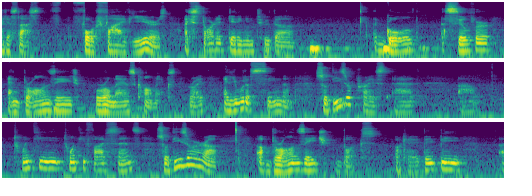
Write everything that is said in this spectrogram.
I guess last four or five years. I started getting into the gold, silver, and bronze age romance comics, right? And you would have seen them. So these are priced at um, 20 25 cents. So these are uh, uh, bronze age books, okay? They'd be uh,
